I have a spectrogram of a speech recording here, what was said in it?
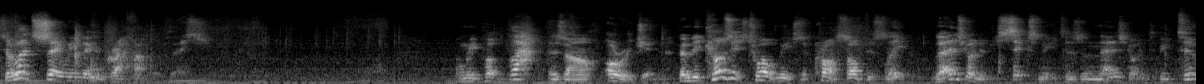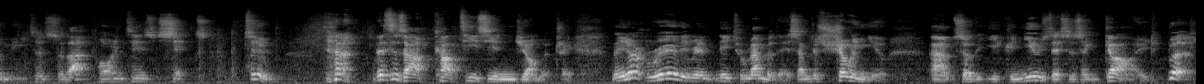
So let's say we make a graph out of this. And we put that as our origin. Then because it's 12 metres across, obviously, there's going to be 6 metres and there's going to be 2 metres. So that point is 6, 2. this is our Cartesian geometry. Now you don't really re need to remember this, I'm just showing you um, so that you can use this as a guide. But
